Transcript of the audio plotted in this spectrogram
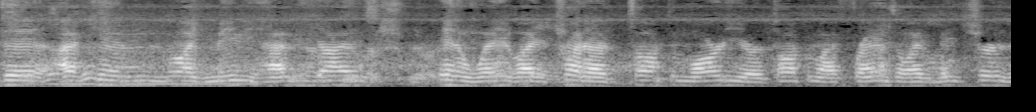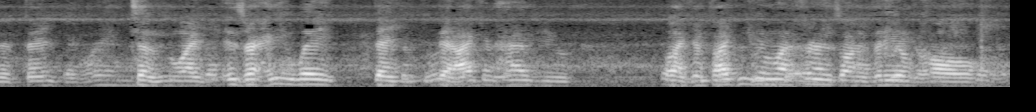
that I can like maybe have you guys in a way like try to talk to Marty or talk to my friends and like make sure that they to like is there any way that that I can have you like if I can get my friends on a video call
